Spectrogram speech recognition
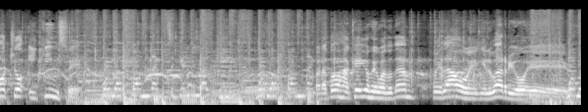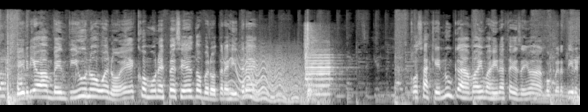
8 y 15. We're up all night to get lucky. We're up Para todos aquellos que cuando están pelados en el barrio eh, birriaban 21, bueno, es como una especie de esto, pero 3 y 3. Cosas que nunca jamás imaginaste que se iban a convertir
